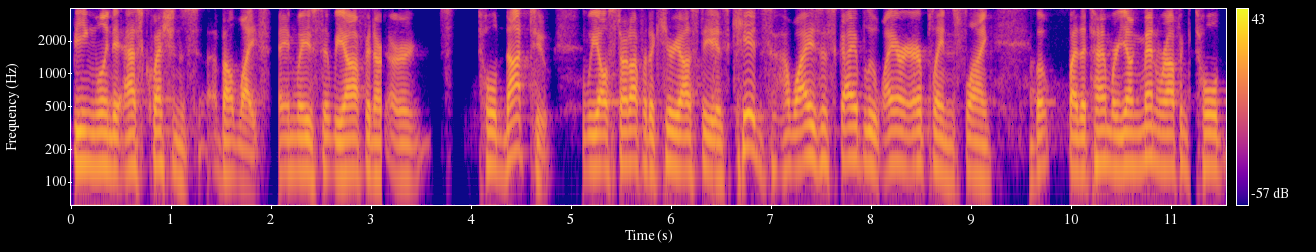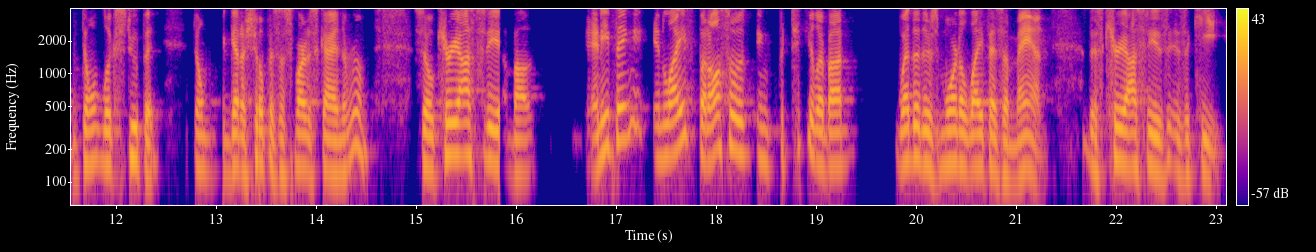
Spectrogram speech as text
being willing to ask questions about life in ways that we often are, are told not to. We all start off with a curiosity as kids. Why is the sky blue? Why are airplanes flying? But by the time we're young men, we're often told, don't look stupid. Don't get a show up as the smartest guy in the room. So curiosity about anything in life, but also in particular about whether there's more to life as a man. This curiosity is, is a key.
